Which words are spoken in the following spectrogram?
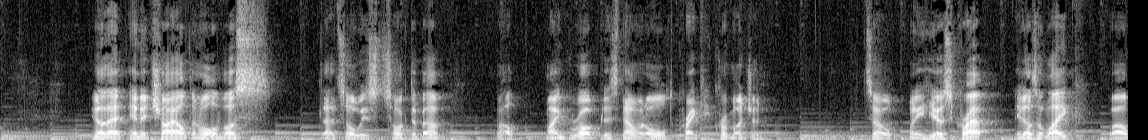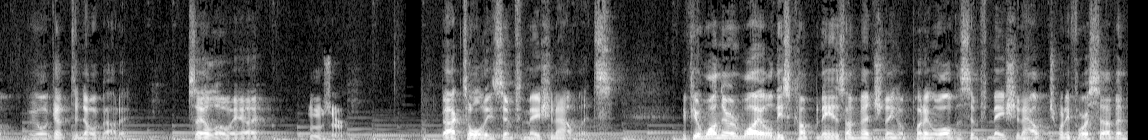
You know that inner child in all of us that's always talked about? Well, mine grew up and is now an old cranky curmudgeon. So when he hears crap he doesn't like, well, we all get to know about it. Say hello, AI. Loser. Back to all these information outlets. If you're wondering why all these companies I'm mentioning are putting all this information out 24 7,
